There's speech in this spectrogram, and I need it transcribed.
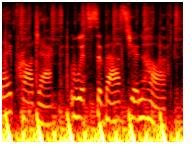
Midnight Project with Sebastian Hoft.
